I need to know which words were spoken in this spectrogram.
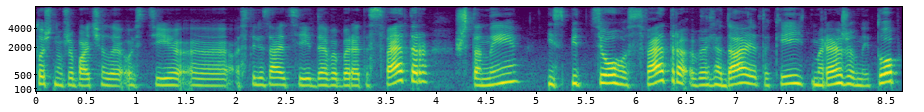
точно вже бачили ось ці е, стилізації, де ви берете светр, штани, і з-під цього светра виглядає такий мережевний топ.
